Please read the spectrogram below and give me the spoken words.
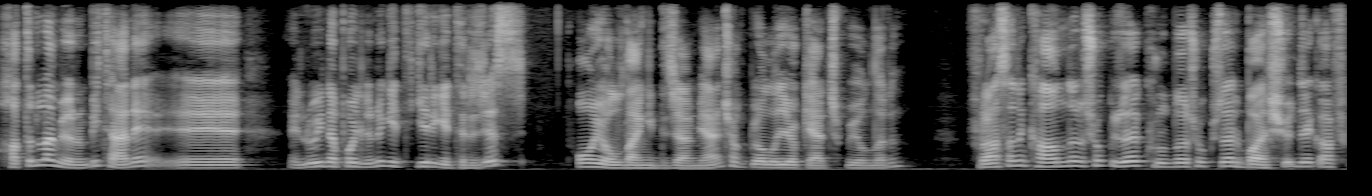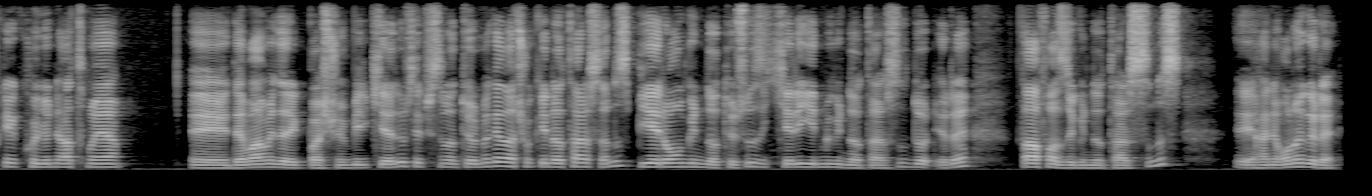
Hatırlamıyorum. Bir tane e, Louis Napolyon'u get- geri getireceğiz. O yoldan gideceğim yani. Çok bir olayı yok gerçi bu yolların. Fransa'nın kanunları çok güzel, kurulları çok güzel başlıyor. Direkt Afrika'ya koloni atmaya e, devam ederek başlıyor. 1 2 yere 4 hepsini atıyorum. Ne kadar çok yere atarsanız bir yere 10 günde atıyorsunuz. 2 yere 20 günde atarsınız. 4 yere daha fazla günde atarsınız. E, hani ona göre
